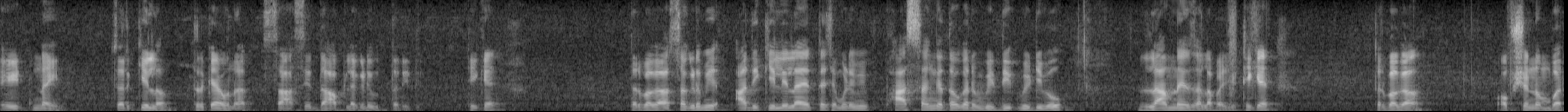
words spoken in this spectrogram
एट नाईन जर केलं तर काय होणार? सहाशे दहा आपल्याकडे उत्तर येते. ठीक आहे? तर बघा, सगळं मी आधी केलेलं आहे. त्याच्यामुळे मी फास्ट सांगत आहो, कारण व्हिडि व्हिडिओ लांब नाही झाला पाहिजे, ठीक आहे? तर बघा ऑप्शन नंबर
